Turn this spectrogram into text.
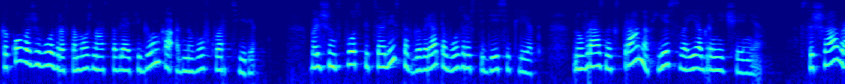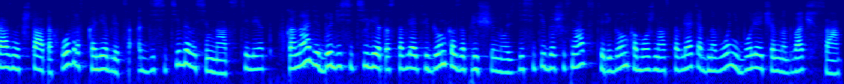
С какого же возраста можно оставлять ребенка одного в квартире? Большинство специалистов говорят о возрасте 10 лет, но в разных странах есть свои ограничения. В США в разных штатах возраст колеблется от 10 до 18 лет. В Канаде до 10 лет оставлять ребенка запрещено. С 10 до 16 ребенка можно оставлять одного не более чем на 2 часа.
